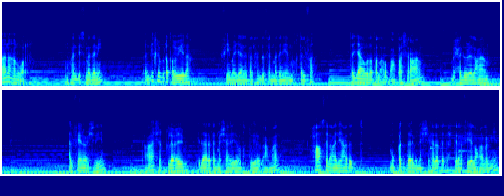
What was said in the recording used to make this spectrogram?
أنا أنور مهندس مدني. عندي خبرة طويلة في مجالات الهندسة المدنية المختلفة. تجاوزت الأربعة عشر عام بحلول العام 2020 عاشق لعلم إدارة المشاريع وتطوير الأعمال. حاصل على عدد مقدر من الشهادات الاحترافية العالمية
